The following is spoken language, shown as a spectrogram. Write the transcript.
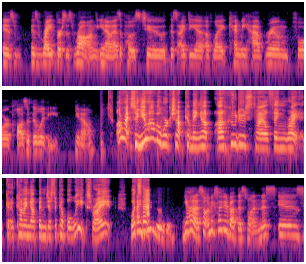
is is right versus wrong you know as opposed to this idea of like can we have room for plausibility you know? All right so you have a workshop coming up a hoodoo style thing right c- coming up in just a couple weeks right? What's I that? do. yeah so i'm excited about this one. This is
